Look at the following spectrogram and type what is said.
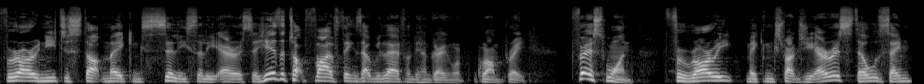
Ferrari need to stop making silly, silly errors. So here's the top five things that we learned from the Hungarian Grand Prix. First one, Ferrari making strategy errors, still the same.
